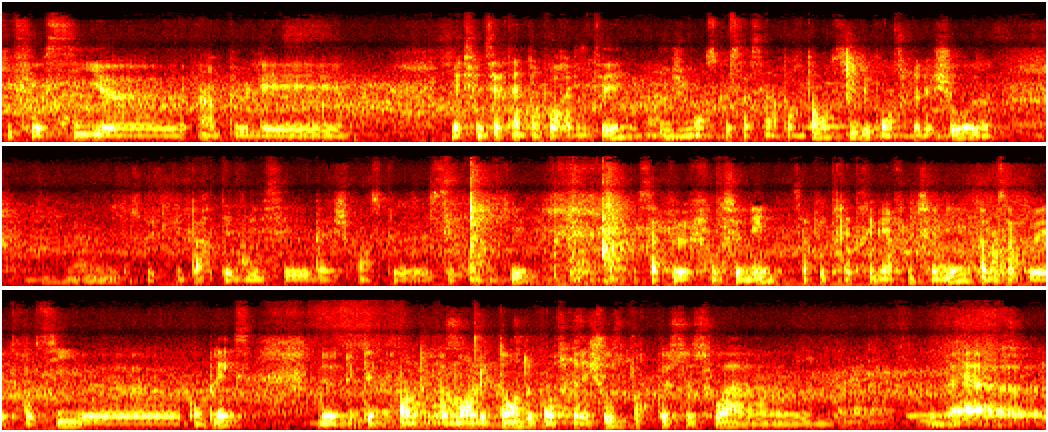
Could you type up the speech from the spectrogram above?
qu'il faut aussi euh, un peu les, mettre une certaine temporalité. hein. Je Mhm. pense que ça c'est important aussi de construire les choses. Parce que si tu pars tête baissée, ben, je pense que c'est compliqué. Ça peut fonctionner, ça peut très très bien fonctionner, comme ça peut être aussi euh, complexe, de, de peut-être prendre vraiment le temps de construire les choses pour que ce soit euh, ben, euh,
